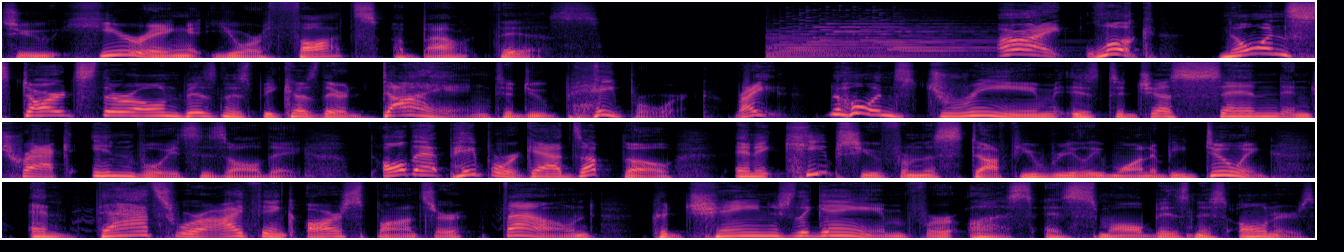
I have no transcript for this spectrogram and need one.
to hearing your thoughts about this. All right, look, no one starts their own business because they're dying to do paperwork, right? No one's dream is to just send and track invoices all day. All that paperwork adds up, though, and it keeps you from the stuff you really want to be doing. And that's where I think our sponsor, Found, could change the game for us as small business owners.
